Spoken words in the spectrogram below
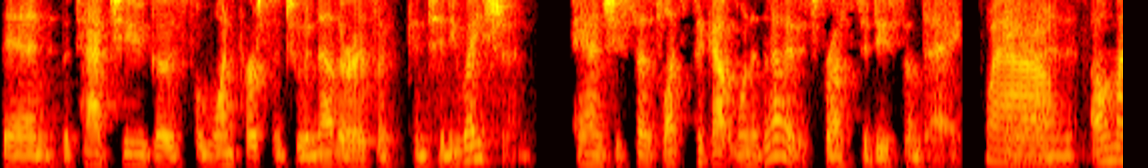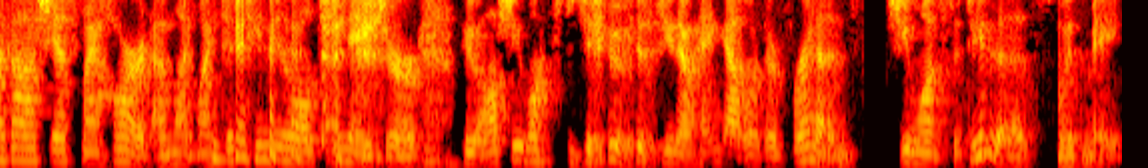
then the tattoo goes from one person to another as a continuation. And she says, let's pick out one of those for us to do someday. Wow. And oh my gosh, yes, my heart. I'm like my 15 year old teenager who all she wants to do is, you know, hang out with her friends. She wants to do this with me.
